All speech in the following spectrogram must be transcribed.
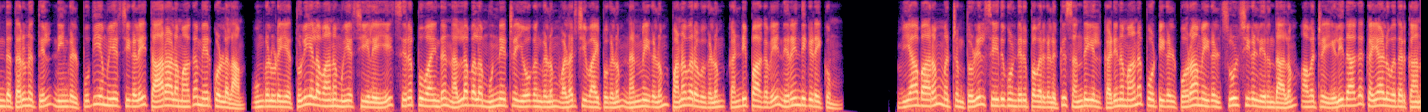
இந்த தருணத்தில் நீங்கள் புதிய முயற்சிகளை தாராளமாக மேற்கொள்ளலாம். உங்களுடைய துளியளவான முயற்சியிலேயே சிறப்பு வாய்ந்த நல்லபல முன்னேற்ற யோகங்களும் வளர்ச்சி வாய்ப்புகளும் நன்மைகளும் பணவரவுகளும் கண்டிப்பாகவே நிறைந்து கிடைக்கும். வியாபாரம் மற்றும் தொழில் செய்து கொண்டிருப்பவர்களுக்கு சந்தையில் கடினமான போட்டிகள் பொறாமைகள் சூழ்ச்சிகள் இருந்தாலும் அவற்றை எளிதாக கையாளுவதற்கான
